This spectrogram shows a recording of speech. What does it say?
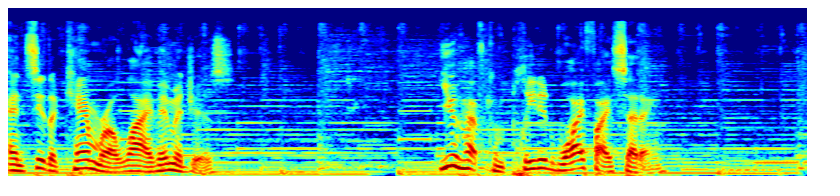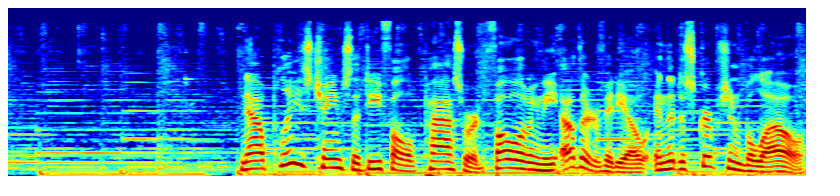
and see the camera live images. You have completed Wi-Fi setting. Now please change the default password following the other video in the description below.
